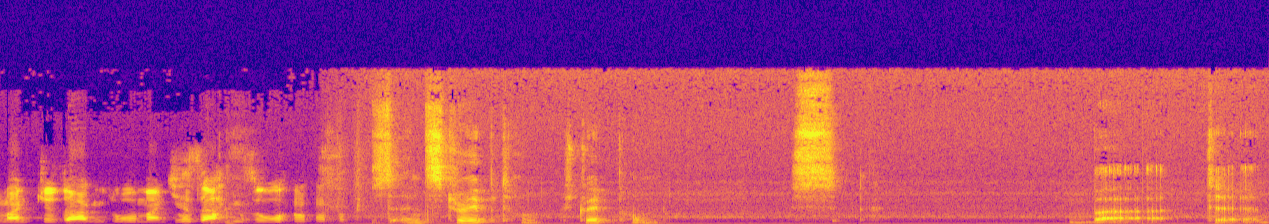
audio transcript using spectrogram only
Manche sagen so, manche sagen so. Das ist ein Strap-on. Strap-on. S- Warte.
